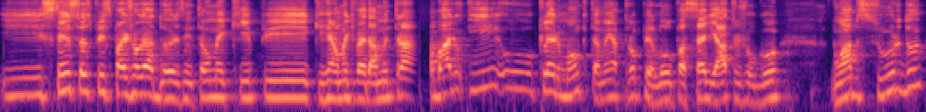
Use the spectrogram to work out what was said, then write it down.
e sem os seus principais jogadores. Então, uma equipe que realmente vai dar muito trabalho. E o Clermont, que também atropelou, o Passeliato jogou um absurdo.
